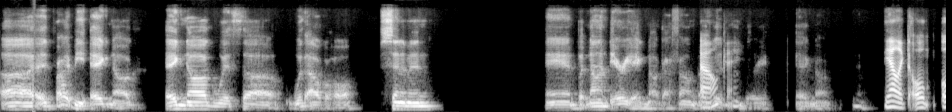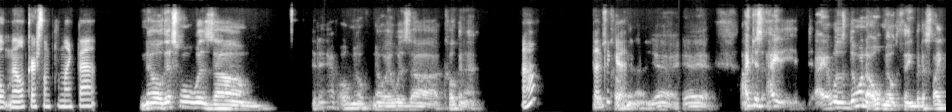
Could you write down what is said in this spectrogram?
Uh, it'd probably be eggnog. Eggnog with uh with alcohol, cinnamon, and but non-dairy eggnog. I found oh, okay. dairy eggnog. Yeah, like the oat, oat milk or something like that. No, this one was um did it have oat milk? No, it was uh coconut. Oh, that'd be coconut. good. Yeah, yeah, yeah. I just I I was doing the oat milk thing, but it's like,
